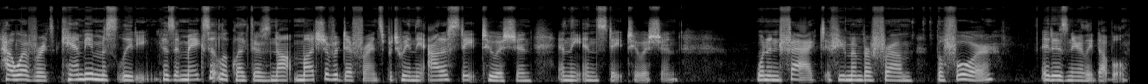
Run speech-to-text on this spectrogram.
However, it can be misleading because it makes it look like there's not much of a difference between the out of state tuition and the in state tuition, when in fact, if you remember from before, it is nearly double.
